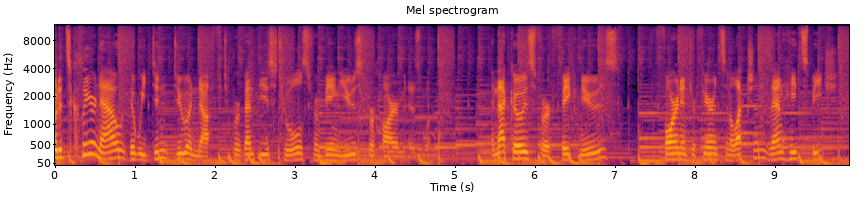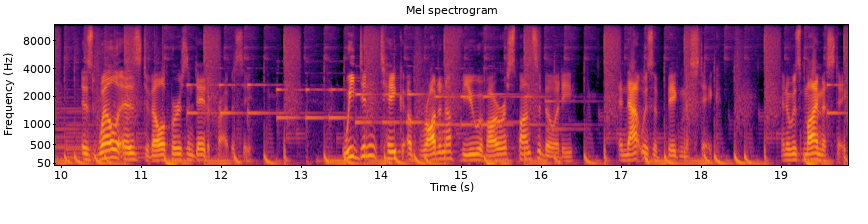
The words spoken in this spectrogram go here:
But it's clear now that we didn't do enough to prevent these tools from being used for harm as well. And that goes for fake news, for foreign interference in elections, and hate speech, as well as developers and data privacy. We didn't take a broad enough view of our responsibility, and that was a big mistake. And it was my mistake,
